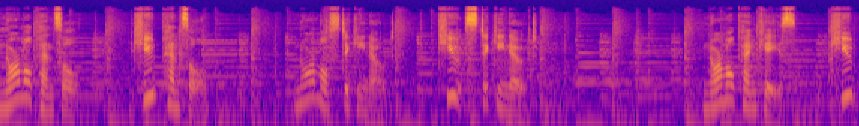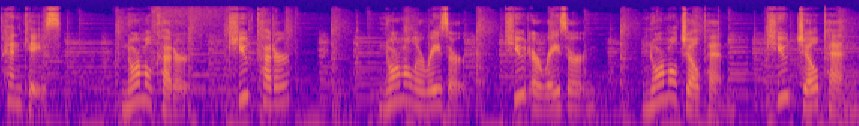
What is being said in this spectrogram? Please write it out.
Normal pencil. Cute pencil. Normal sticky note. Cute sticky note. Normal pen case. Cute pen case. Normal cutter. Cute cutter. Normal eraser. Cute eraser. Normal gel pen. Cute gel pen.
